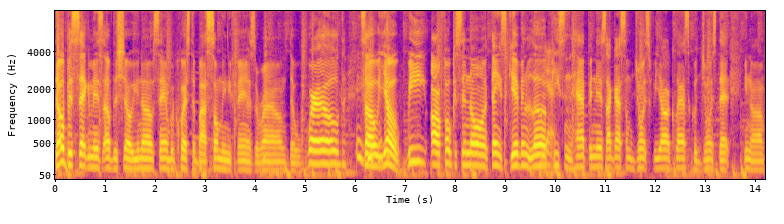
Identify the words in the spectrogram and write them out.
dopest segments of the show, you know what I'm saying? Requested by so many fans around the world. So, yo, we are focusing on Thanksgiving, love, yes. peace, and happiness. I got some joints for y'all, classical joints that, you know, I'm,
